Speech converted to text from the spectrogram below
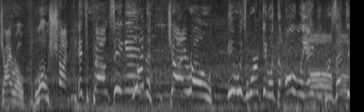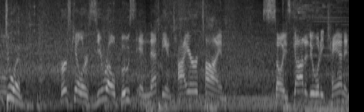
Gyro. Low shot. It's bouncing in. Gyro. He was working with the only angle Oh. presented to him. First killer, zero boost in net the entire time. So he's got to do what he can and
